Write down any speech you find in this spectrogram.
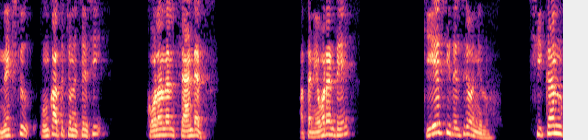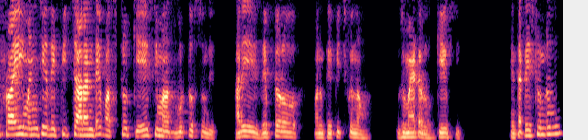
నెక్స్ట్ ఇంకా అతను వచ్చేసి కొలనల్ శాండర్స్. అతను ఎవరంటే కేఎఫ్సి తెలుసు కదా మీరు చికెన్ ఫ్రై మంచిగా తెప్పించాలంటే ఫస్ట్ కేఎఫ్సి మనకు గుర్తొస్తుంది. అరే జెప్టోలో మనం తెప్పించుకుందాం. జొమాటోలో కేఎఫ్సి. ఎంత టేస్ట్ ఉంటుంది?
